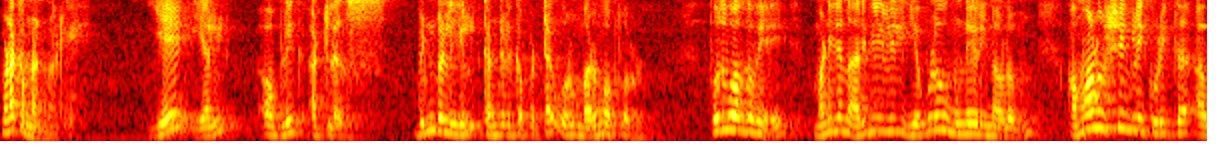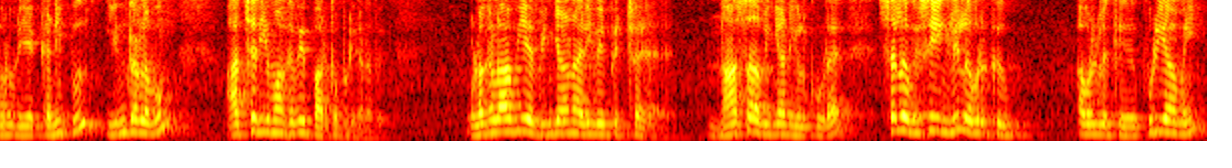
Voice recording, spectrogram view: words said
வணக்கம் நண்பர்களே. ஏஎல் ஒப்ளிக் அட்லஸ் விண்வெளியில் கண்டெடுக்கப்பட்ட ஒரு மர்ம பொருள். பொதுவாகவே மனிதன் அறிவியலில் எவ்வளவு முன்னேறினாலும் அமானுஷ்யங்களை குறித்த அவருடைய கணிப்பு இன்றளவும் ஆச்சரியமாகவே பார்க்கப்படுகிறது. உலகளாவிய விஞ்ஞான அறிவை பெற்ற நாசா விஞ்ஞானிகள் கூட சில விஷயங்களில் அவருக்கு அவர்களுக்கு புரியாமை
